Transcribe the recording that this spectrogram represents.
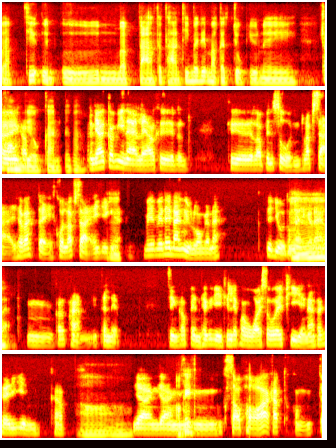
แบบที่อื่นๆ แบบต่างสถานที่ไม่ได้มากระจุกอยู่ในห้องเดียวกันใช่ปะอันนี้ก็มีนานแล้วคือ คือเราเป็นศูนย์รับสายใช่ปะแต่คนรับสายจริงๆเนี่ยไม่ไม่ได้นั่งอยู่รวมกันนะจะอยู่ตรงไหนก็ได้แหละอืมก็ผ่านอินเทอร์เน็ต จริงก็เป็นเทคโนโลยีที่เรียกว่า voice over IP นะ ถ้าเคยได้ยินครับ อ๋อ อย่างอย่างสพครับ ของโจ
